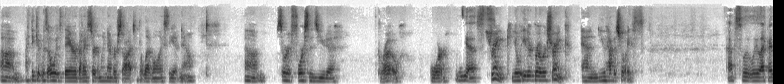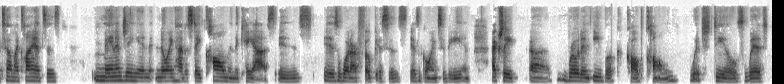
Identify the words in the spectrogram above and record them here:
Um, I think it was always there, but I certainly never saw it to the level I see it now. Um, sort of forces you to grow or yes shrink. You'll either grow or shrink, and you have a choice. Absolutely. Like I tell my clients, is managing and knowing how to stay calm in the chaos is is what our focus is is going to be. And actually uh, wrote an ebook called Calm, which deals with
